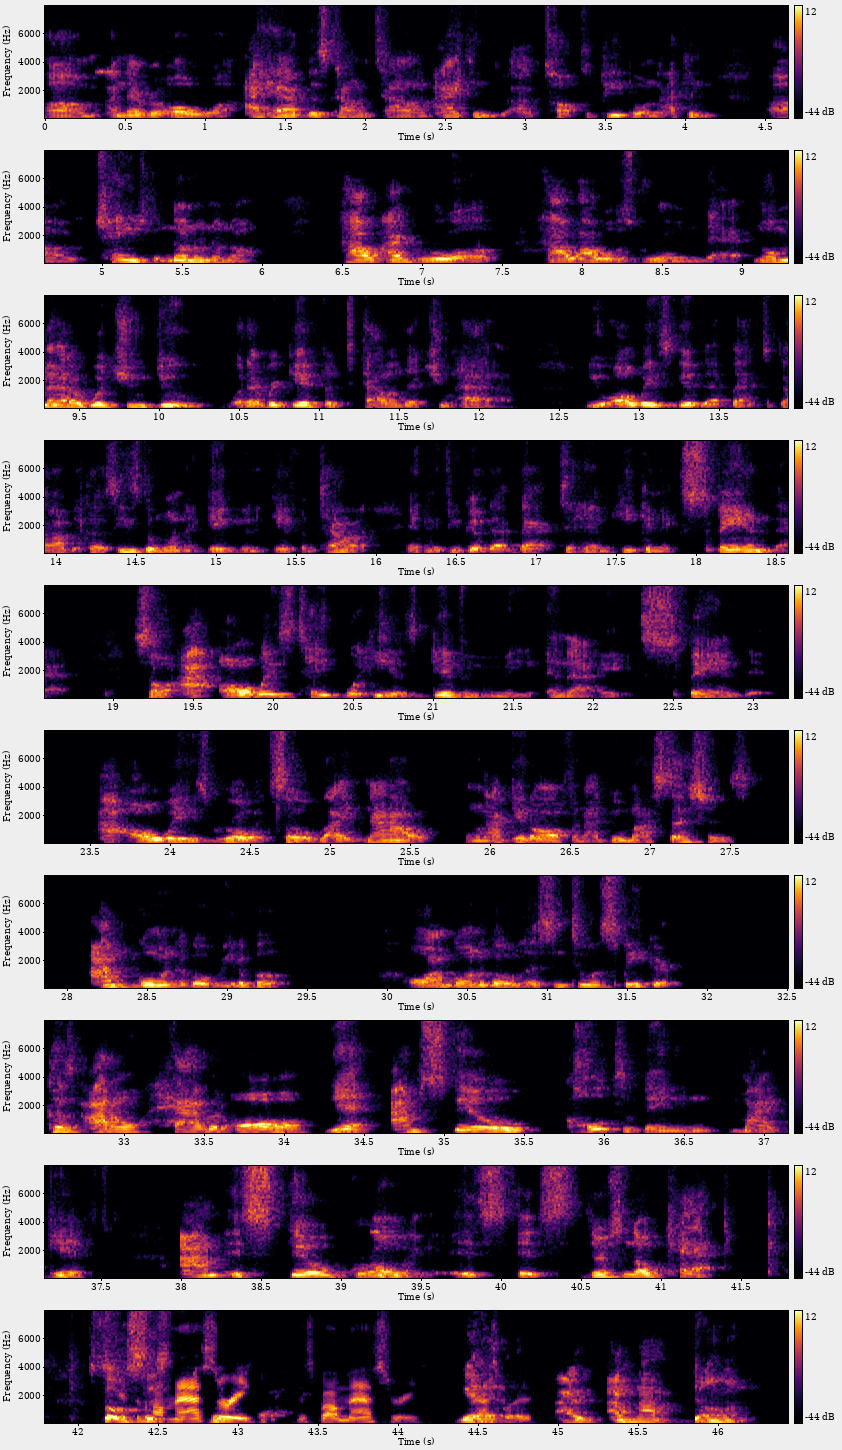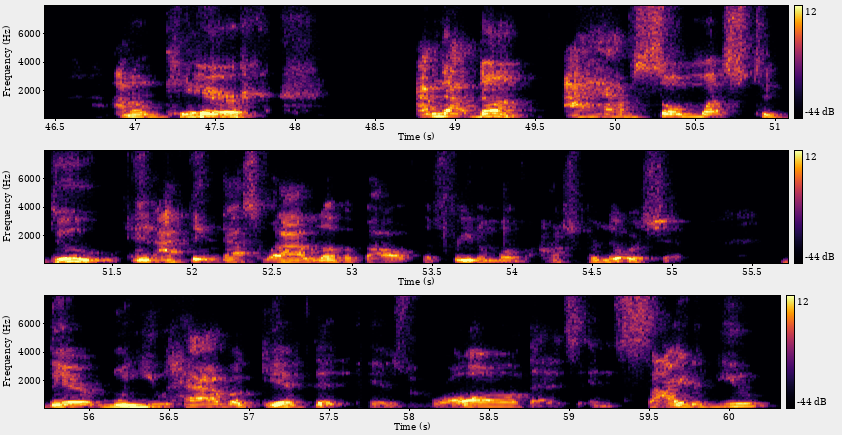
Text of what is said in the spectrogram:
Um, I never, oh, well, I have this kind of talent. I can uh, talk to people and I can uh, change the, no, no, no, no. How I grew up, how I was groomed that no matter what you do, whatever gift and talent that you have, you always give that back to God because he's the one that gave you the gift and talent. And if you give that back to him, he can expand that. So I always take what he has given me and I expand it. I always grow it. So like now when I get off and I do my sessions, I'm going to go read a book or I'm going to go listen to a speaker because I don't have it all yet. I'm still cultivating my gift. I'm it's still growing. It's it's there's no cap. So it's about mastery. It's about mastery. Yeah, I, I'm not done. I don't care. I'm not done. I have so much to do. And I think mm-hmm. that's what I love about the freedom of entrepreneurship there when you have a gift that is raw that is inside of you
